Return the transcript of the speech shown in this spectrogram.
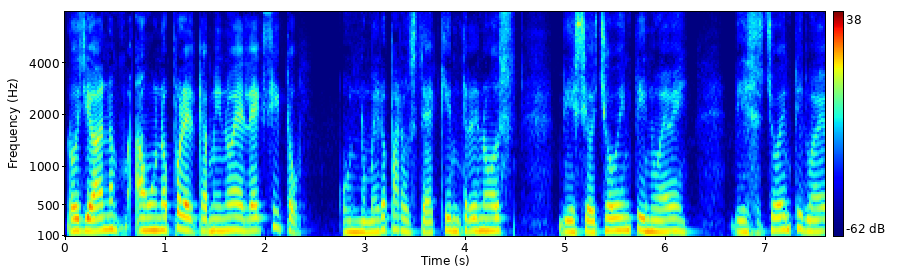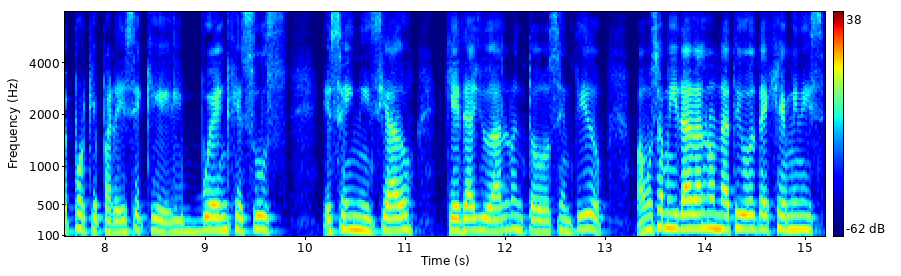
los llevan a uno por el camino del éxito. Un número para usted aquí entre nos, 1829. 1829 porque parece que el buen Jesús, ese iniciado, quiere ayudarlo en todo sentido. Vamos a mirar a los nativos de Géminis.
